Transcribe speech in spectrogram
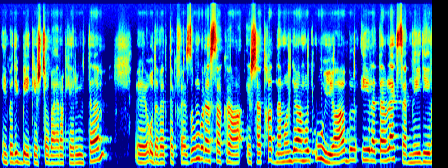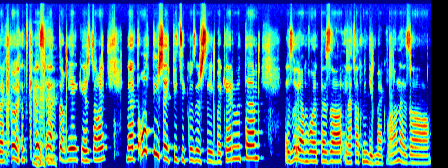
én pedig Békés Csabára kerültem, oda vettek fel zongoraszakra, és hát hadd ne mondjam, hogy újabb, életem legszebb négy éve következett a Békés Csabára, mert ott is egy pici közösségbe kerültem, ez olyan volt ez a, illetve hát mindig megvan ez a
